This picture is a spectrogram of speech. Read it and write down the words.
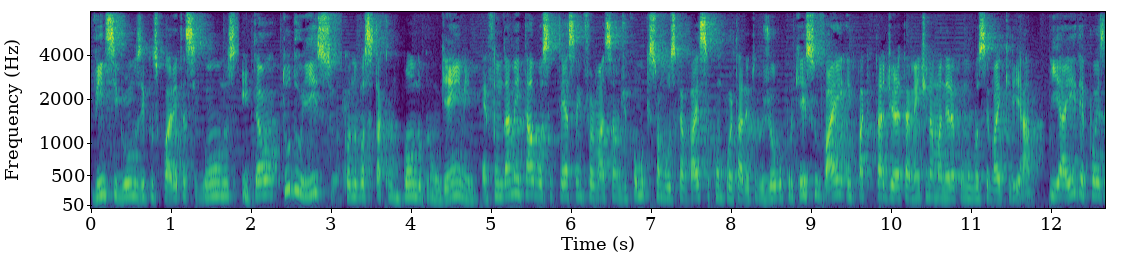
20 segundos e para os 40 segundos. Então, tudo isso, quando você está compondo para um game, é fundamental você ter essa informação de como que sua música vai se comportar dentro do jogo, porque isso vai impactar diretamente na maneira como você vai criar. E aí, depois,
